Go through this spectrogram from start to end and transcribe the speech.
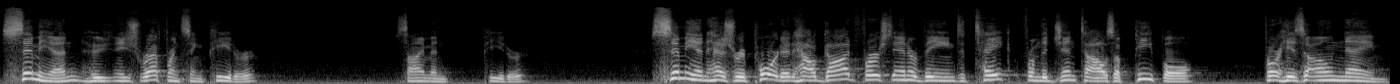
Simeon, who he's referencing Peter, Simon Peter, Simeon has reported how God first intervened to take from the Gentiles a people for his own name.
